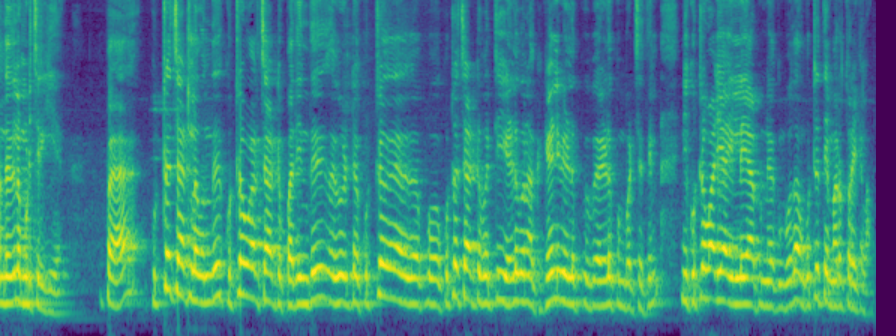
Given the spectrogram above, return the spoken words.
அந்த இதில் முடிச்சிருக்கீங்க. இப்போ குற்றச்சாட்டில் வந்து குற்றவாளிச்சாட்டு பதிந்து இவர்கிட்ட குற்ற குற்றச்சாட்டு பற்றி எழுப கேள்வி எழுப்பு எழுப்பும் பட்சத்தில் நீ குற்றவாளியா இல்லையா அப்படின்னு கேட்கும்போது அவன் குற்றத்தை மறுத்துரைக்கலாம்.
